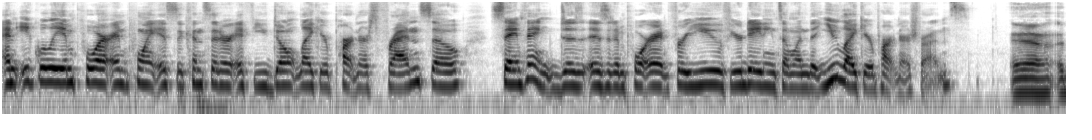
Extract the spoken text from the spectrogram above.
An equally important point is to consider if you don't like your partner's friends. So, same thing. Does is it important for you if you're dating someone that you like your partner's friends? Yeah, it,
